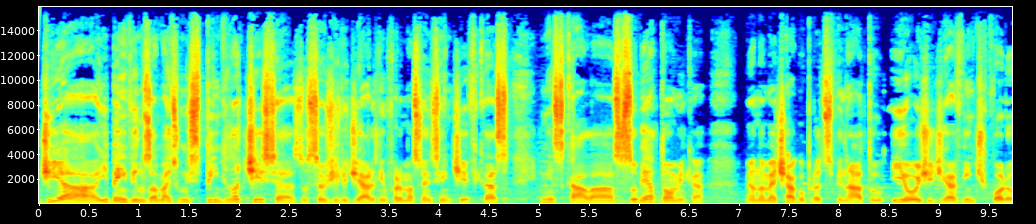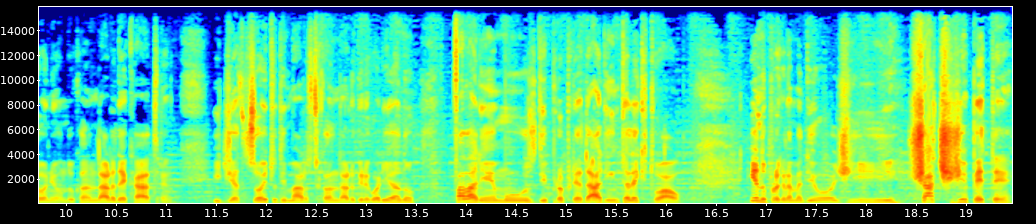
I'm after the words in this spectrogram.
dia e bem-vindos a mais um Spin de Notícias, o seu giro diário de informações científicas em escala subatômica. Meu nome é Thiago Protospinato e hoje, dia 20 Coronion do calendário Decatrian e dia 18 de março do calendário Gregoriano, falaremos de propriedade intelectual. E no programa de hoje, Chat GPT,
